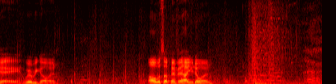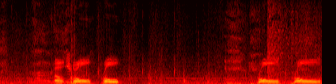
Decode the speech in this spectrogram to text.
Okay, where are we going? Oh, what's up, Pimpin? How you doing? Oh, roll, roll. Roll, roll.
